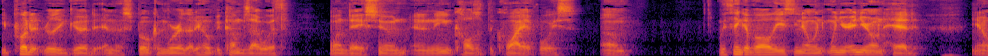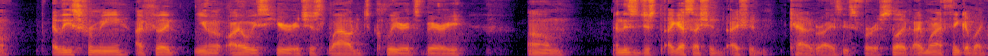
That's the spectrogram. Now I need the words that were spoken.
he put it really good in a spoken word that I hope he comes out with one day soon, and he calls it the quiet voice. Um, we think of all these, you know, when when you're in your own head, you know, at least for me, I feel like you know I always hear it's just loud, it's clear, it's very um, and this is just I guess I should I should categorize these first. So like I, when I think of like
